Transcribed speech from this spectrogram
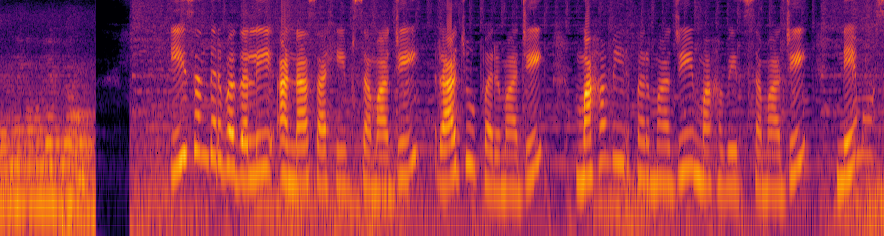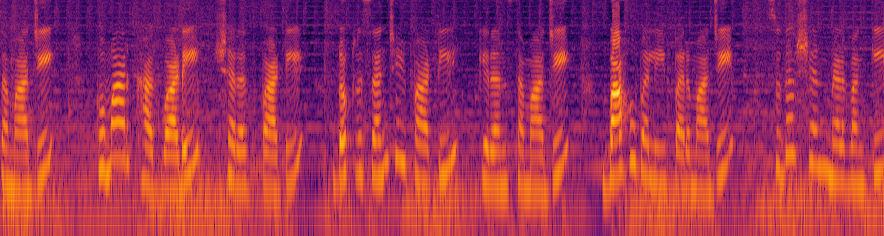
चलने का मुझे क्यों ಈ ಸಂದರ್ಭದಲ್ಲಿ ಅಣ್ಣಾ ಸಾಹೀಬ್ ಸಮಾಜಿ, ರಾಜು ಪರಮಾಜಿ, ಮಹಾವೀರ್ ಪರಮಾಜಿ, ಮಹಾವೀರ್ ಸಮಾಜಿ, ನೇಮೋ ಸಮಾಜಿ, ಕುಮಾರ್ ಖಾಗ್ವಾಡಿ, ಶರತ್ ಪಾಟೀಲ್, ಡಾಕ್ಟರ್ ಸಂಜಯ್ ಪಾಟೀಲ್, ಕಿರಣ್ ಸಮಾಜಿ, ಬಾಹುಬಲಿ ಪರಮಾಜಿ, ಸುದರ್ಶನ್ ಮೆಳವಂಕಿ,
